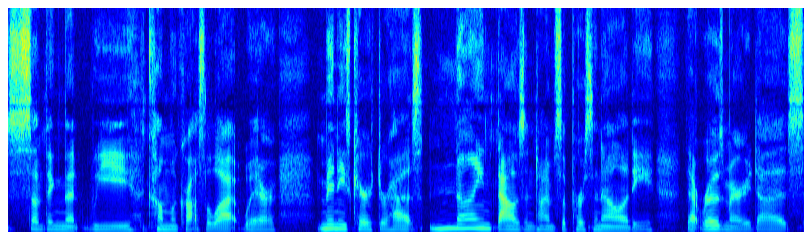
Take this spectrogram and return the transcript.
something that we come across a lot where Minnie's character has 9,000 times the personality that Rosemary does,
